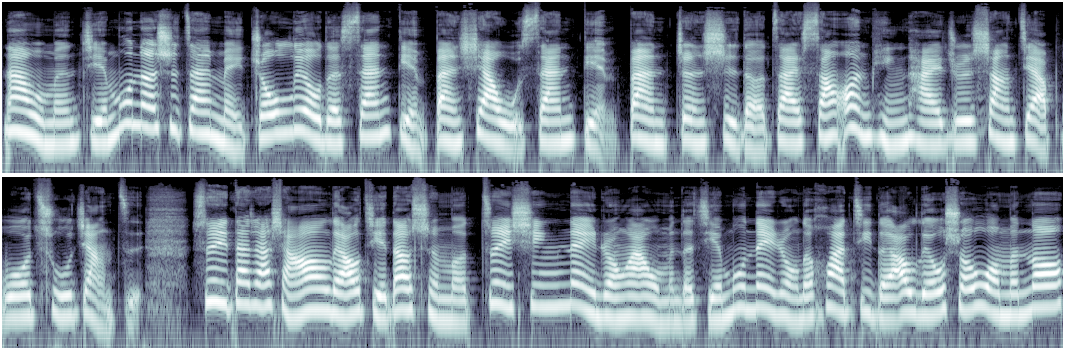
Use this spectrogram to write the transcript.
那我们节目呢是在每周六的三点半，下午三点半正式的在 Sound 平台就是上架播出这样子。所以大家想要了解到什么最新内容啊，我们的节目内容的话，记得要留守。我们哦。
